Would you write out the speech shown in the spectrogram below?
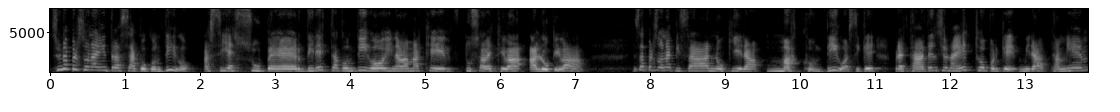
Si una persona entra a saco contigo, así es súper directa contigo y nada más que tú sabes que va a lo que va, esa persona quizás no quiera más contigo. Así que presta atención a esto porque, mirad, también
